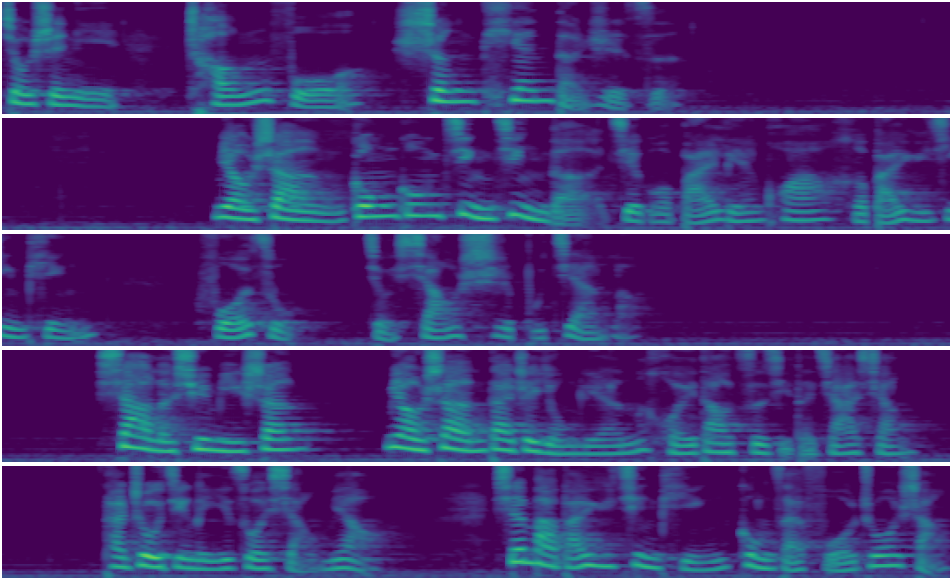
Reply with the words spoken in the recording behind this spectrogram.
就是你成佛升天的日子。庙上恭恭敬敬地接过白莲花和白玉净瓶，佛祖就消失不见了。下了须弥山，妙善带着永莲回到自己的家乡，他住进了一座小庙，先把白玉净瓶供在佛桌上。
